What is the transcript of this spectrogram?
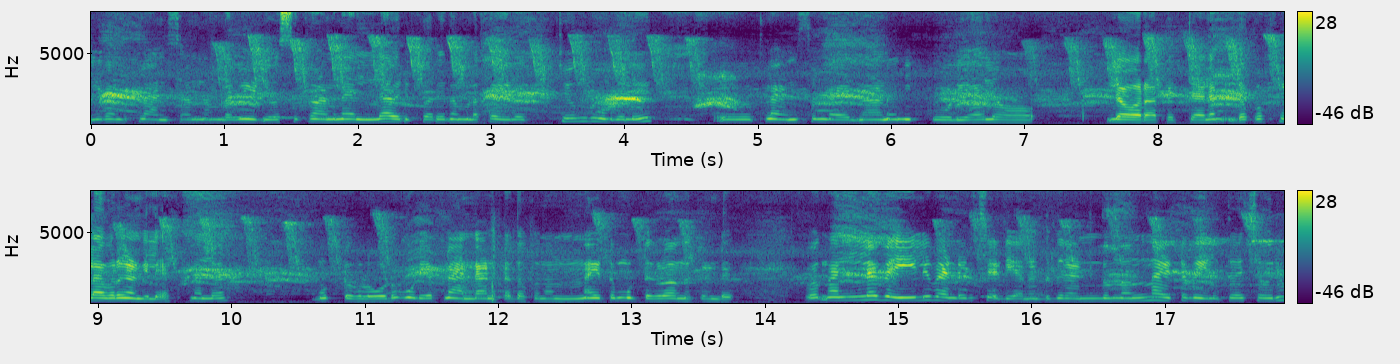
ഈ രണ്ട് പ്ലാന്റ്സാണ് നമ്മളെ വീഡിയോസ് കാണുന്ന എല്ലാവർക്കും അറിയാം. നമ്മളെ കയ്യിൽ ഏറ്റവും കൂടുതൽ പ്ലാന്റ്സ് ഉണ്ടായിരുന്നതാണ് നിക്കോഡിയ ലോ ലോറ പെറ്റാലും. ഇതൊക്കെ ഫ്ലവർ കണ്ടില്ലേ? നല്ല മുട്ടുകളോട് കൂടിയ പ്ലാന്റാണ് കേട്ടോ. ഇതൊക്കെ നന്നായിട്ട് മുട്ടുകൾ വന്നിട്ടുണ്ട്. അപ്പോൾ നല്ല വെയിൽ വേണ്ട ഒരു ചെടിയാണ് ഇത് രണ്ടും നന്നായിട്ട് വെയിലത്ത് വെച്ച ഒരു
